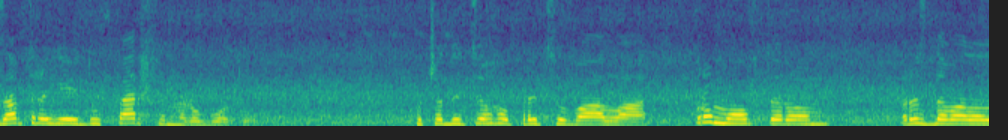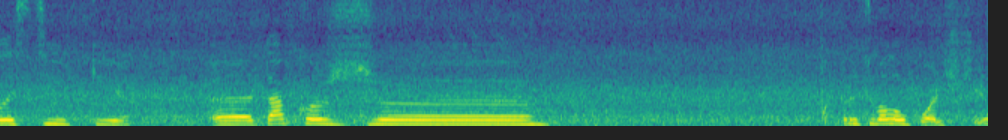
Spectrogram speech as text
завтра я йду вперше на роботу. Хоча до цього працювала промоутером, роздавала листівки, е, також е, працювала у Польщі.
